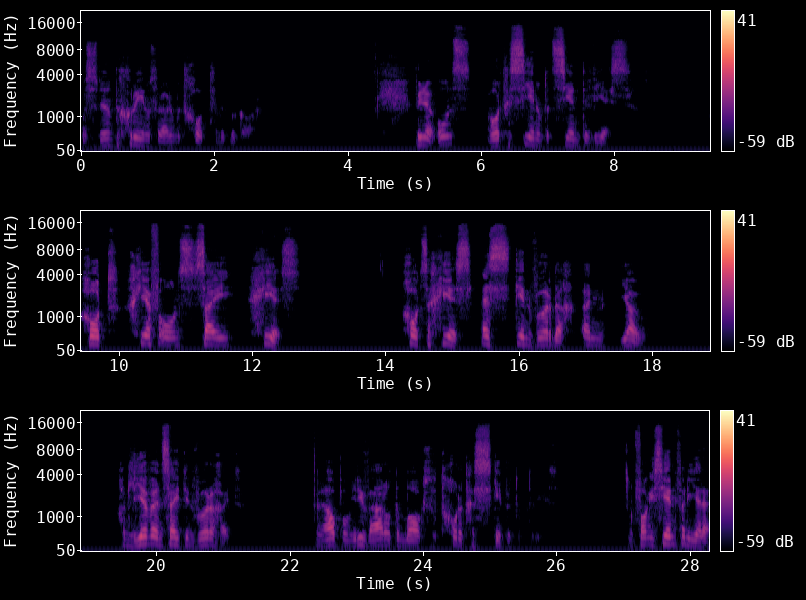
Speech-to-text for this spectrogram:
Ons is besig om te groei in ons verhouding met God en met mekaar. Vriende, ons word geseën om tot seën te wees. God gee vir ons sy gees. God se gees is teenwoordig in jou. Gaan lewe in sy teenwoordigheid. En help om hierdie wêreld te maak soos God dit geskep het om te wees. Ontvang die seën van die Here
